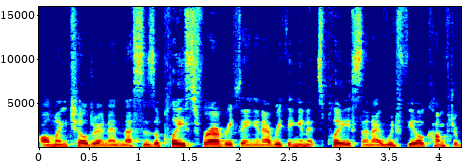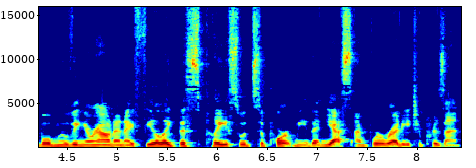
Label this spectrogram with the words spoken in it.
all my children and this is a place for everything and everything in its place and i would feel comfortable moving around and i feel like this place would support me then yes I'm, we're ready to present.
